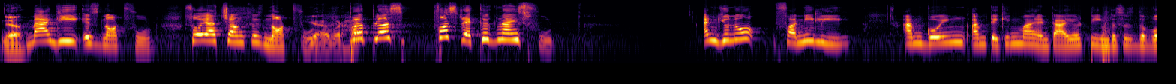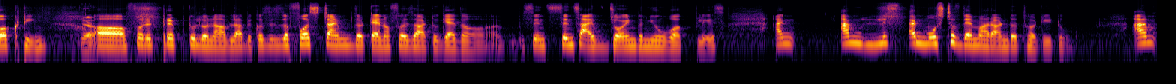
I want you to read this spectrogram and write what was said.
Yeah. Maggi is not food. Soya chunk is not food. Yeah, but plus, first recognize food. And you know, funnily, I'm going, I'm taking my entire team, this is the work team, Yeah. uh, for a trip to Lonavala because this is the first time the 10 of us are together since since I've joined the new workplace. And I'm list, and most of them are under 32. I'm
